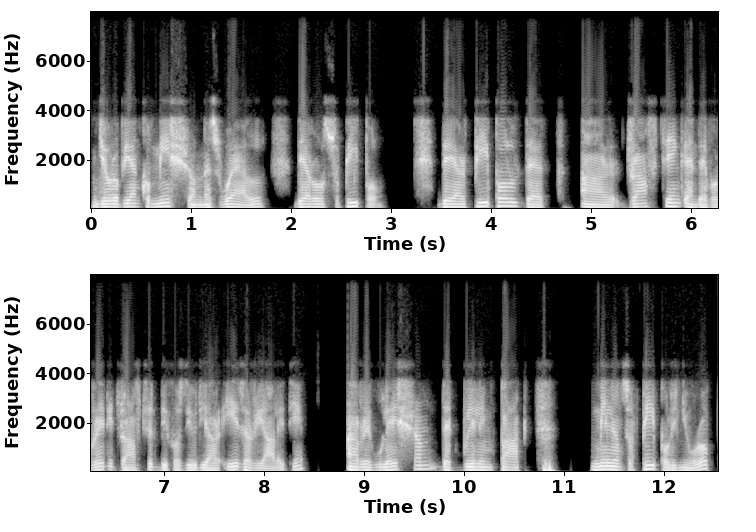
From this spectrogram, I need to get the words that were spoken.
the European Commission as well, they are also people. They are people that are drafting and they've already drafted because the EUDR is a reality, a regulation that will impact millions of people in Europe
